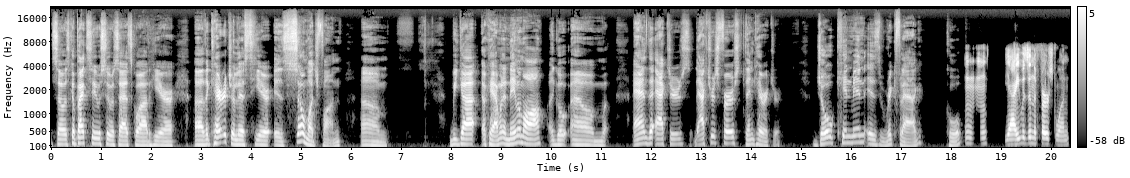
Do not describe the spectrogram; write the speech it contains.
So let's go back to Suicide Squad here. Uh, the character list here is so much fun. Um, we got okay. I'm gonna name them all and go. Um, and the actors. The actors first, then character. Joel Kinnaman is Rick Flag. Cool. hmm Yeah, he was in the first one.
